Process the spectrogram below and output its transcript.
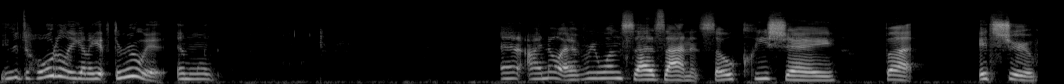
you're totally gonna get through it. And like, and I know everyone says that, and it's so cliche, but it's true.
